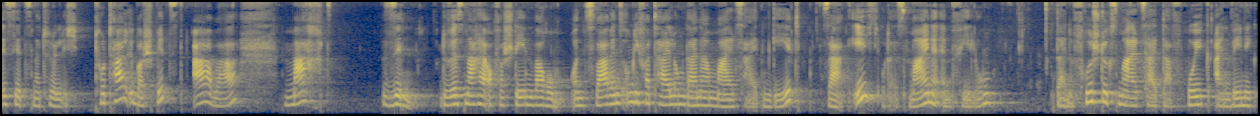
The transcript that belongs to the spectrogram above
Ist jetzt natürlich total überspitzt, aber macht Sinn. Du wirst nachher auch verstehen, warum. Und zwar, wenn es um die Verteilung deiner Mahlzeiten geht, sag ich oder ist meine Empfehlung, Deine Frühstücksmahlzeit darf ruhig ein wenig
